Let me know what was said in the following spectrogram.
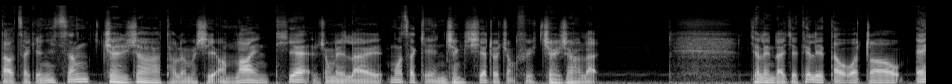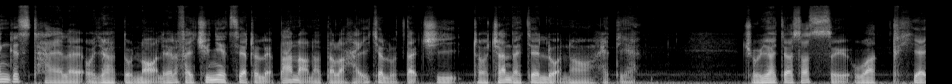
tạo ra cái những sáng chơi ra thảo luận một sự online thiệt dùng lại lại mua ra cái những xe rồi trong phía chơi ra lại cho nên đại chỉ thiết lý tàu ô tô Angus Taylor ở giờ tụi nọ lấy phải chuyên nghiệp xe rồi lại bán nọ nó tao là hãy cho lụt tại chi cho chân đại chơi lụa nó hết tiệt chủ yếu cho sát sự và khía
